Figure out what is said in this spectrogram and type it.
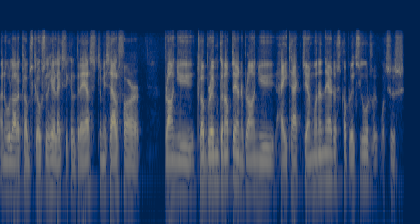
I know a lot of clubs closer here, like Kildress to myself, or brand new club room going up there and a brand new high tech gym went in there just a couple of weeks ago, which was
